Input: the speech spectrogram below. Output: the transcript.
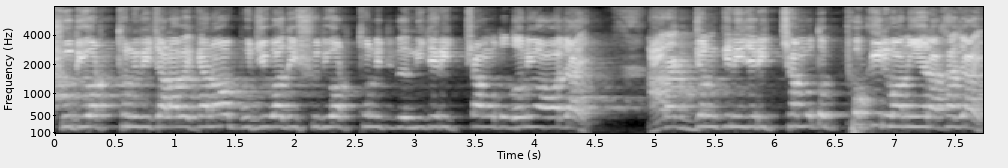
সুদী অর্থনীতি চালাবে কেন? পুঁজিবাদী সুদী অর্থনীতিতে নিজের ইচ্ছা মতো ধনী হওয়া যায় আর একজনকে নিজের ইচ্ছা মতো ফকির বানিয়ে রাখা যায়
